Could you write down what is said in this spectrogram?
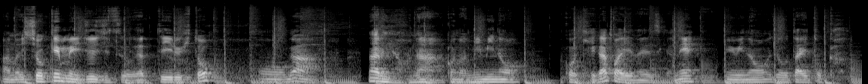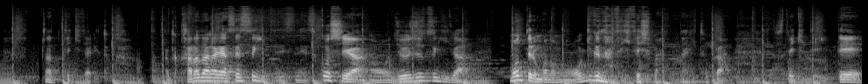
あの一生懸命柔術をやっている人がなるようなこの耳のこう怪我とは言えないですけどね耳の状態とかなってきたりとかあと体が痩せすぎてですね少しあの柔術着が持ってるものも大きくなってきてしまったりとかしてきていて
